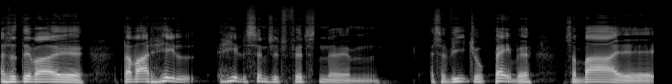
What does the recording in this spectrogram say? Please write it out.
Altså, det var, øh, der var et helt, helt sindssygt fedt sådan, øh, altså video bagved, som bare øh,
